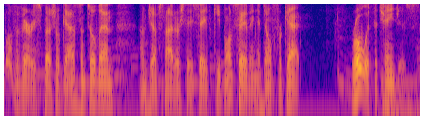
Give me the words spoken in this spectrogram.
We'll have a very special guest. Until then, I'm Jeff Snyder. Stay safe, keep on saving, and don't forget, roll with the changes.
